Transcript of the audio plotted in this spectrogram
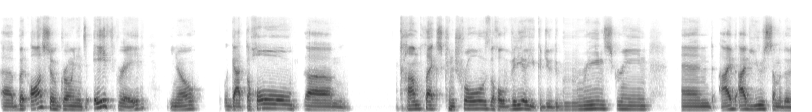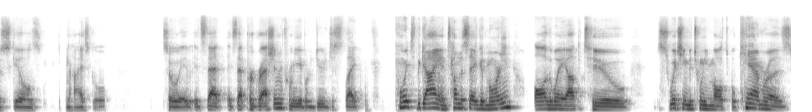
Uh, but also growing into eighth grade, you know, we got the whole um, complex controls, the whole video. You could do the green screen, and I've I've used some of those skills in high school. So it, it's that it's that progression for me able to do just like point to the guy and tell him to say good morning, all the way up to switching between multiple cameras,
